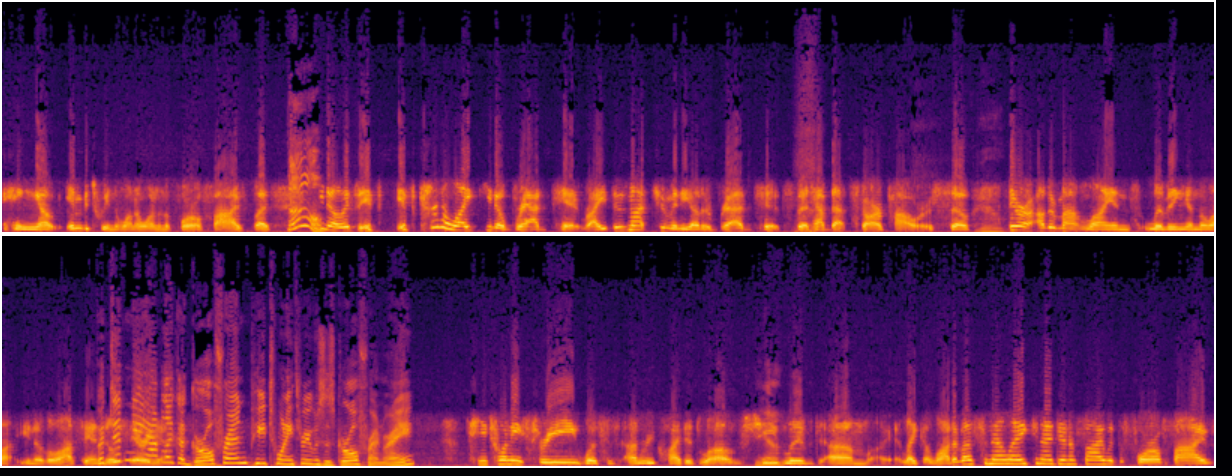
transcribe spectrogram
hanging out in between the 101 and the 405 but Oh. you know it's it's it's kind of like you know Brad Pitt right there's not too many other Brad Pitts that have that star power so there are other mountain lions living in the Lo- you know the Los Angeles But didn't he area have like a girlfriend? P23 was his girlfriend, right? P23 was his unrequited love. She Yeah. lived, um, like a lot of us in LA can identify with the 405,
